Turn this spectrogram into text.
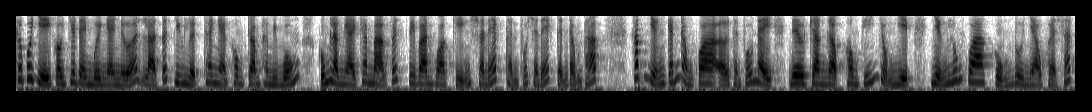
Thưa quý vị, còn chưa đầy 10 ngày nữa là Tết Dương lịch 2024, cũng là ngày khai mạc Festival Hoa Kiển Sa Đéc, thành phố Sa Đéc, tỉnh Đồng Tháp. Khắp những cánh đồng hoa ở thành phố này đều tràn ngập không khí nhộn nhịp, những luống hoa cũng đua nhau khoe sắc.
